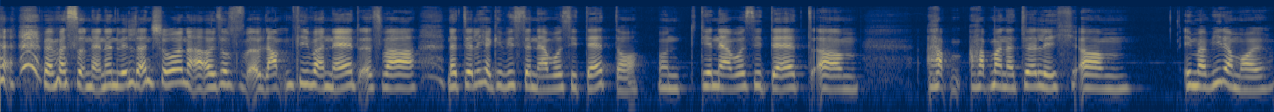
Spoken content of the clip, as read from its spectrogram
Wenn man es so nennen will, dann schon. Also Lampenfieber nicht. Es war natürlich eine gewisse Nervosität da. Und die Nervosität ähm, hat, hat man natürlich ähm, immer wieder mal.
